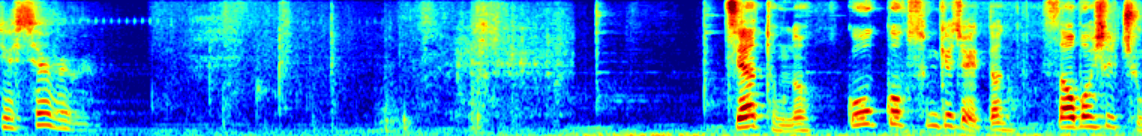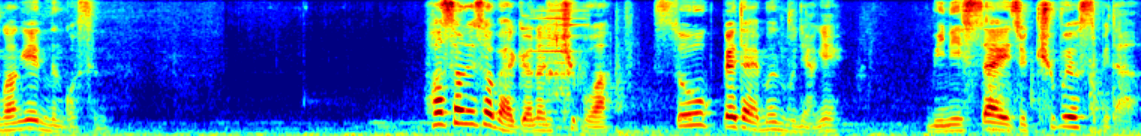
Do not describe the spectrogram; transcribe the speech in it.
Your server room. 지하 통로 꼭꼭 숨겨져 있던 서버실 중앙에 있는 것은 화성에서 발견한 큐브와 쏙 빼닮은 문양의 미니 사이즈 큐브였습니다.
